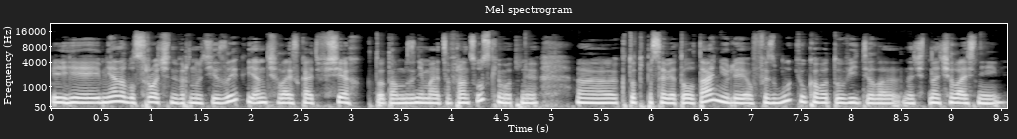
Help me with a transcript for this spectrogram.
И, и мне надо было срочно вернуть язык, я начала искать всех, кто там занимается французским, вот мне э, кто-то посоветовал Таню, или я в Фейсбуке у кого-то увидела, значит, начала с ней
